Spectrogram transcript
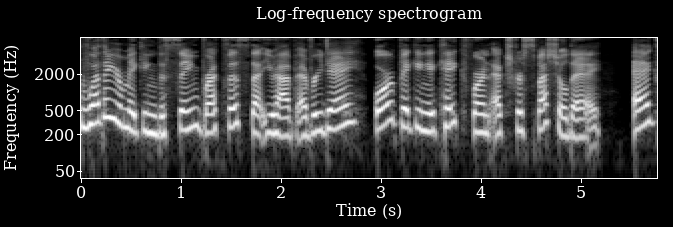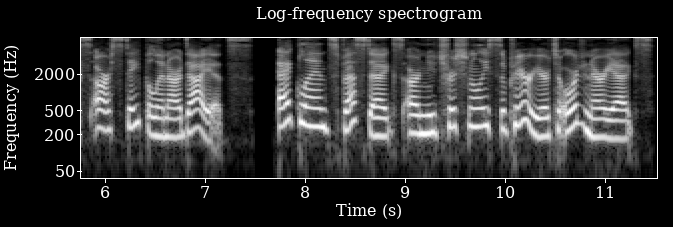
Whether you're making the same breakfast that you have every day or baking a cake for an extra special day, eggs are a staple in our diets. Eggland's best eggs are nutritionally superior to ordinary eggs,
